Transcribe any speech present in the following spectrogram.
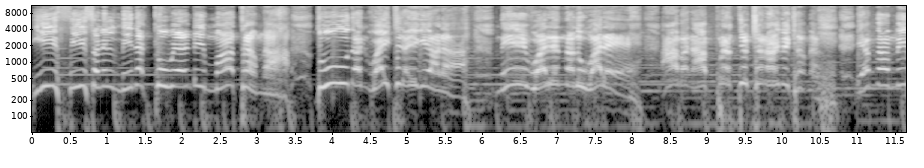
ഈ സീസണിൽ നിനക്ക് വേണ്ടി മാത്രം ദൂതൻ വൈറ്റ് ചെയ്യുകയാണ്. നീ വരുന്നത് വരെ അവൻ അപ്രത്യക്ഷനായി നിൽക്കും. എന്നാൽ നീ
